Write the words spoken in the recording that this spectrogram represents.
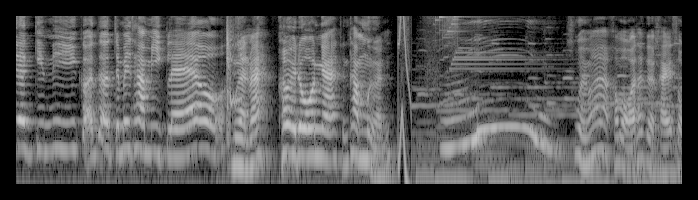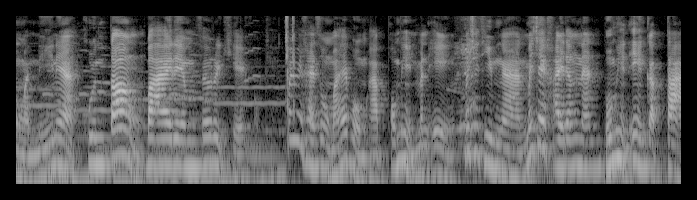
อยากกินนี่ขอโทษจะไม่ทำอีกแล้ว เหมือนไหมเคยโดนไงถึงทำเหมือน สวยมากเขาบอกว่าถ้าเกิดใครส่งอันนี้เนี่ย คุณต้อง buy them favorite cake โอเค ไม่มีใครส่งมาให้ผมครับ ผมเห็นมันเอง ไม่ใช่ทีมงาน ไม่ใช่ใครดังนั้น ผมเห็นเองกับตา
